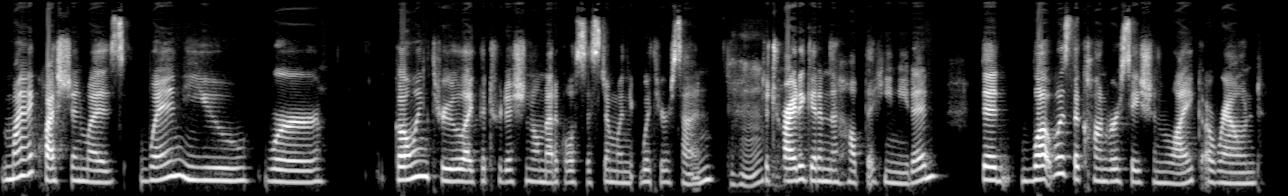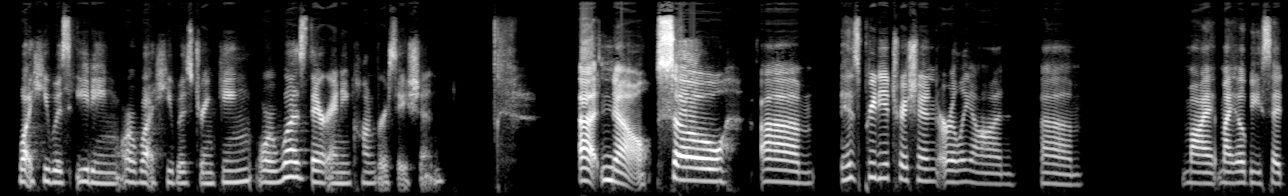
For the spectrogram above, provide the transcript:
My question was when you were going through like the traditional medical system when, with your son mm-hmm. to try to get him the help that he needed did what was the conversation like around what he was eating or what he was drinking, or was there any conversation? Uh, no. So um, his pediatrician early on. Um, my my OB said,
